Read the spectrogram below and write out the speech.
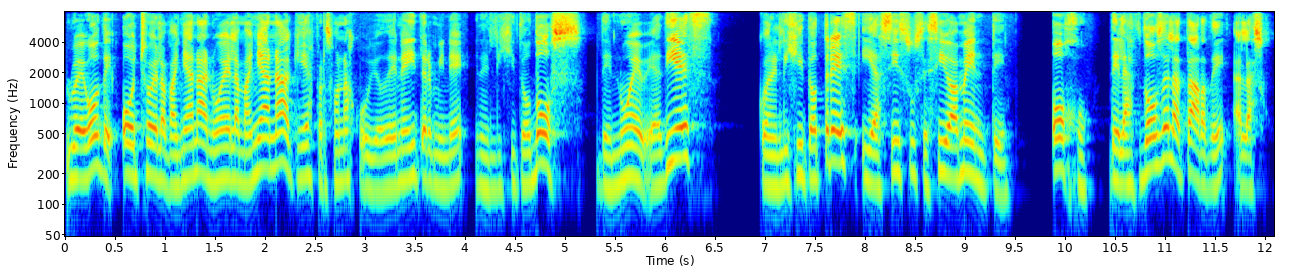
Luego, de 8 de la mañana a 9 de la mañana, aquellas personas cuyo DNI termine en el dígito 2. De 9 a 10 con el dígito 3 y así sucesivamente. Ojo, de las 2 de la tarde a las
